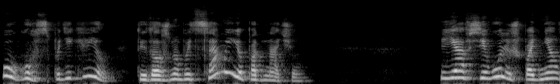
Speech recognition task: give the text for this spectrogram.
«О, Господи, Квилл, ты, должно быть, сам ее подначил?» Я всего лишь поднял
